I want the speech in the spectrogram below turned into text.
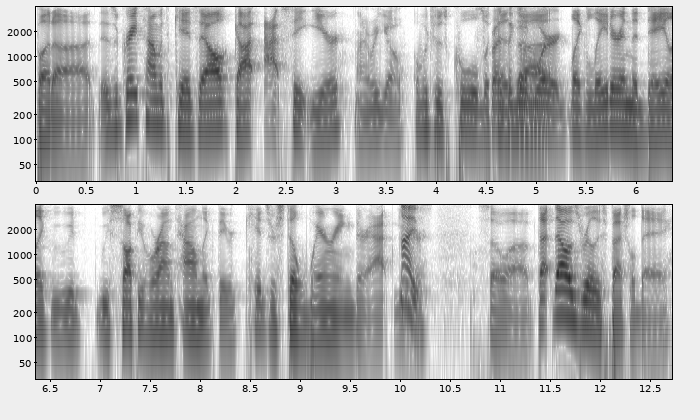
but uh, it was a great time with the kids. They all got App State gear, There we go. which was cool Spread the because good uh, word. like later in the day, like we would we saw people around town, like their kids were still wearing their app gear. Nice. So uh, that that was a really special day.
